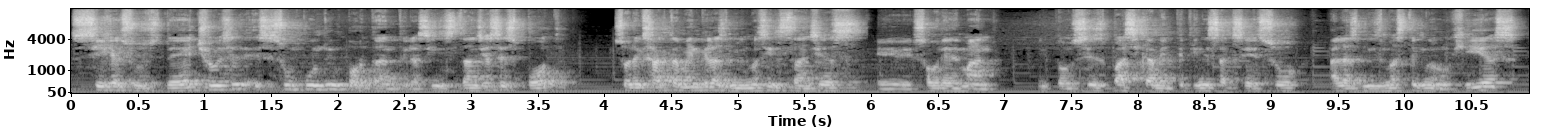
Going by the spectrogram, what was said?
Sí, Jesús. De hecho, ese, es un punto importante. Las instancias Spot son exactamente las mismas instancias eh, sobre demanda. Entonces, básicamente tienes acceso a las mismas tecnologías,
